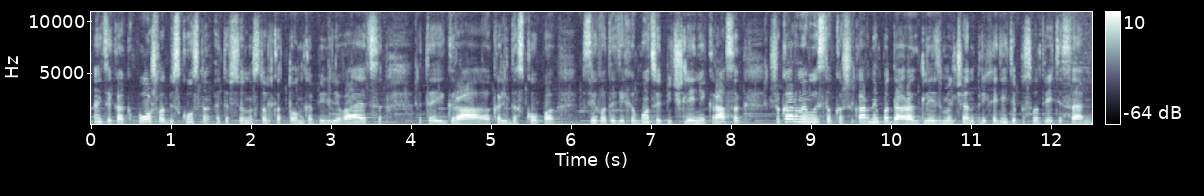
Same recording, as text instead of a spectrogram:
знаете, как пошло, безвкусно, это все настолько тонко переливается, это игра калейдоскопа всех вот этих эмоций, впечатлений, красок. Шикарная выставка, шикарный подарок для измельчан. Приходите, посмотрите сами.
